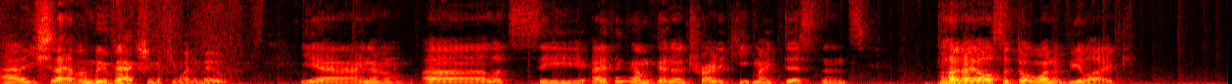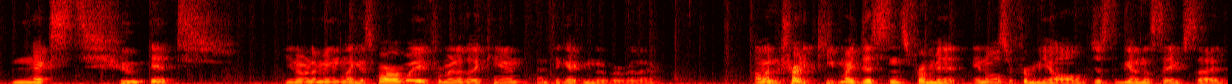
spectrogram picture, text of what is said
Uh, you should have a move action if you want to move. Yeah, I know. Uh, let's see. I think I'm gonna try to keep my distance, but I also don't want to be like next to it. You know what I mean? Like as far away from it as I can. I think I can move over there. I'm gonna try to keep my distance from it and also from y'all, just to be on the safe side.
